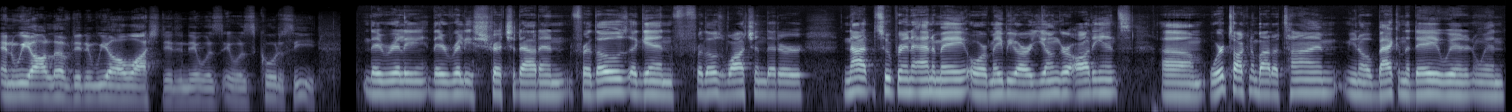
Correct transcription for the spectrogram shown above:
and we all loved it, and we all watched it, and it was it was cool to see. They really they really stretch it out, and for those again, for those watching that are not super into anime or maybe our younger audience, um, we're talking about a time, you know, back in the day when when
